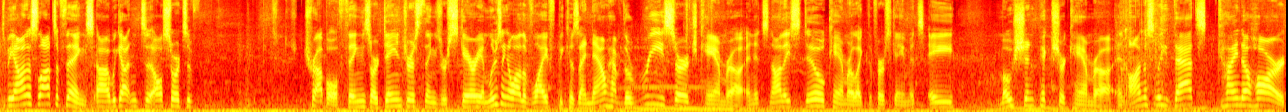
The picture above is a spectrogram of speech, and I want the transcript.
To be honest, lots of things. Uh, we got into all sorts of trouble. Things are dangerous, things are scary. I'm losing a lot of life because I now have the research camera, and it's not a still camera like the first game, it's a motion picture camera. And honestly, that's kind of hard.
